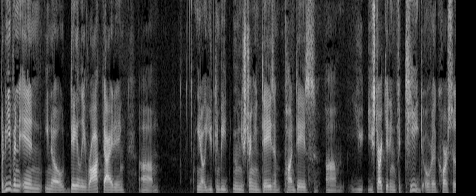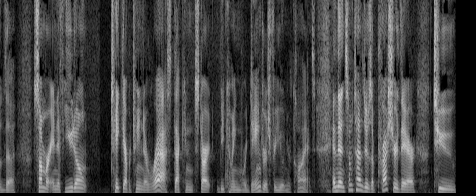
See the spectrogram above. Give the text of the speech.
But even in you know daily rock guiding, um, you know you can be when you're stringing days upon days, um, you you start getting fatigued over the course of the summer, and if you don't take the opportunity to rest, that can start becoming more dangerous for you and your clients. And then sometimes there's a pressure there to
